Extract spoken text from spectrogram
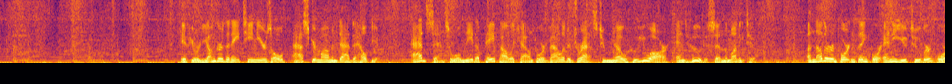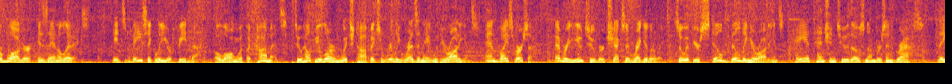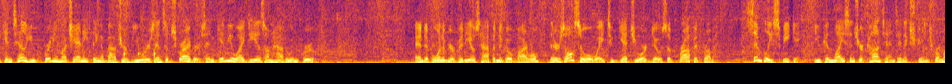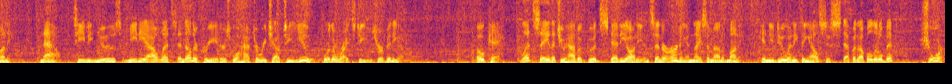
If you're younger than 18 years old, ask your mom and dad to help you. AdSense will need a PayPal account or valid address to know who you are and who to send the money to. Another important thing for any YouTuber or blogger is analytics. It's basically your feedback, along with the comments, to help you learn which topics really resonate with your audience, and vice versa. Every YouTuber checks it regularly, so if you're still building your audience, pay attention to those numbers and graphs. They can tell you pretty much anything about your viewers and subscribers and give you ideas on how to improve. And if one of your videos happen to go viral, there's also a way to get your dose of profit from it. Simply speaking, you can license your content in exchange for money. Now, TV news, media outlets, and other creators will have to reach out to you for the rights to use your video. Okay, let's say that you have a good steady audience and are earning a nice amount of money. Can you do anything else to step it up a little bit? Sure.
